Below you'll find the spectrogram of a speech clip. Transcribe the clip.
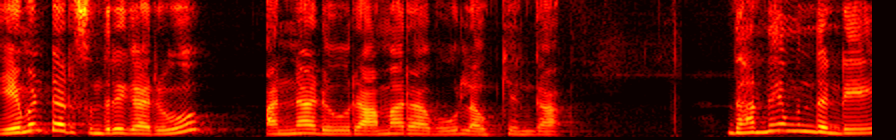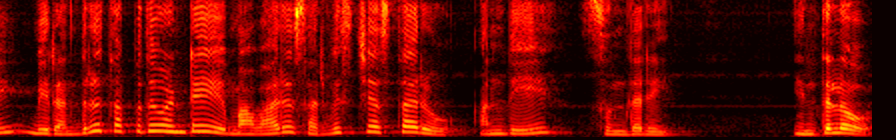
ఏమంటారు సుందరి గారు? అన్నాడు రామారావు లౌక్యంగా. దాన్నేముందండి? మీరందరూ తప్పదు అంటే మా వారు సర్వీస్ చేస్తారు అంది సుందరి. ఇంతలో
